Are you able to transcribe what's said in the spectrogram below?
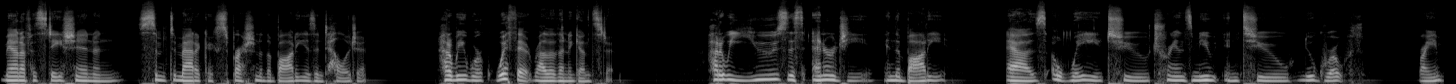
manifestation and symptomatic expression of the body is intelligent. How do we work with it rather than against it? How do we use this energy in the body as a way to transmute into new growth, right?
